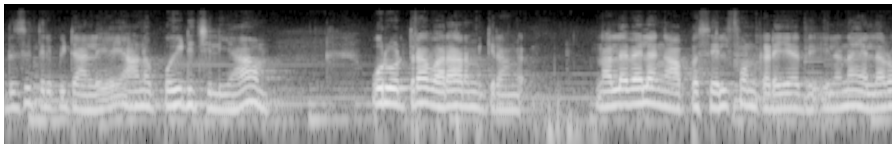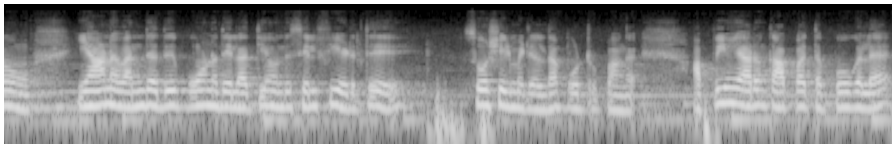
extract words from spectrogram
திசை திருப்பிட்டான் இல்லையா? யானை போயிடுச்சு இல்லையா? ஒரு ஒருத்தராக வர ஆரம்பிக்கிறாங்க. நல்ல வேளைங்க அப்போ செல்ஃபோன் கிடையாது. இல்லைன்னா எல்லோரும் யானை வந்தது போனது எல்லாத்தையும் வந்து செல்ஃபி எடுத்து சோஷியல் மீடியாவில் தான் போட்டிருப்பாங்க. அப்பயும் யாரும் காப்பாற்ற போகலை.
